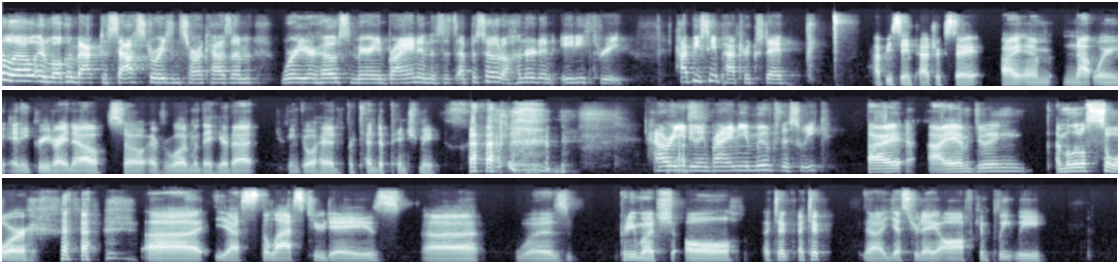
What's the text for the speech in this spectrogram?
Hello and welcome back to SAS Stories and Sarcasm. We're your hosts, Mary and Brian, and this is episode 183. Happy St. Patrick's Day. Happy St. Patrick's Day. I am not wearing any green right now, so everyone, when they hear that, you can go ahead and pretend to pinch me. How are you doing, Brian? You moved this week. I I am doing. I'm a little sore. uh, yes, the last two days uh, was pretty much all I took I took uh, yesterday off completely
